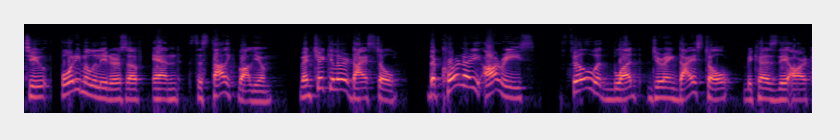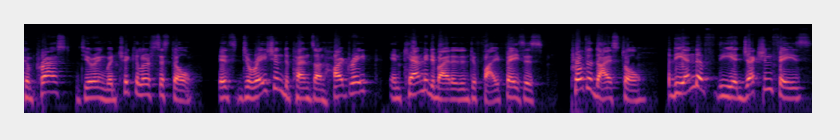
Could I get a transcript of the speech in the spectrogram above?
to 40 milliliters of end systolic volume. Ventricular diastole. The coronary arteries fill with blood during diastole because they are compressed during ventricular systole. Its duration depends on heart rate and can be divided into five phases. Protodiastole. At the end of the ejection phase,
